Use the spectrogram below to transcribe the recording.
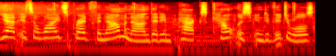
Yet it's a widespread phenomenon that impacts countless individuals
